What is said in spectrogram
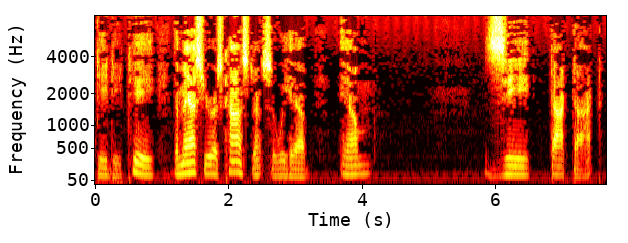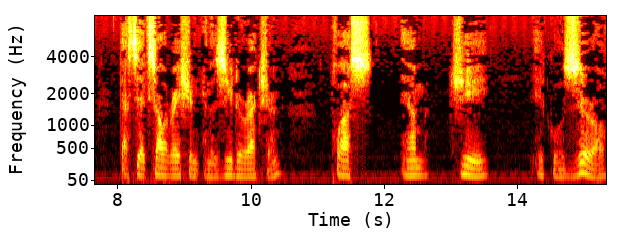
d dt. The mass here is constant, so we have m z dot dot, that's the acceleration in the z direction, plus mg equals 0,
